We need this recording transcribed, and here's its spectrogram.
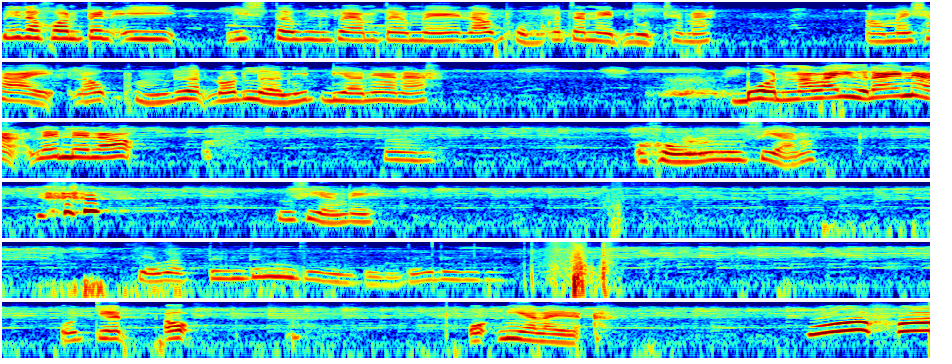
มีแต่คนเป็นอีมิสเตอร์ฟิมแฟมเต็มเลย แล้วผมก็จะเน็ตหลุดใช่ไหม เอาไม่ใช่ แล้วผมเลือดลดเหลือนิดเดียวเนี่ยนะบ่นอะไรอยู่ได้เนี่ยเล่นได้แล้วโอ้โหดูเสียง ดูเสียงดิเสียงแบบตึงตึ้งตึ้งตึ้งตึ้งตึ้งตึ้งโอ้เจ็ดโอ้โอ้นี่อะไรเนี่ยวู้ฮู้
